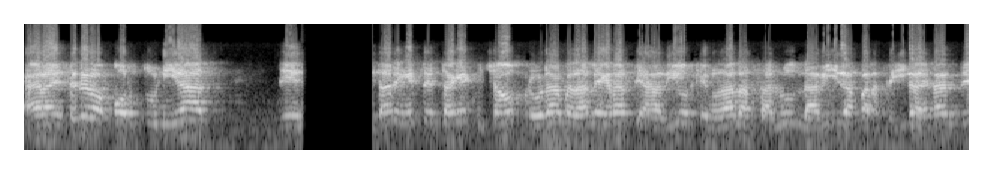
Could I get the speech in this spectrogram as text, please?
Agradecerle la oportunidad estar en este tan escuchado programa, darle gracias a Dios que nos da la salud, la vida para seguir adelante.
